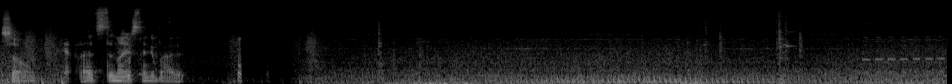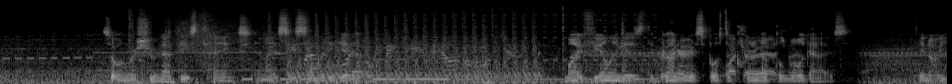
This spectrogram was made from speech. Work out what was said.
So that's the nice thing about it. So when we're shooting at these tanks and I see somebody get out, my feeling is the gunner is supposed to clean up the little guys. You know, you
